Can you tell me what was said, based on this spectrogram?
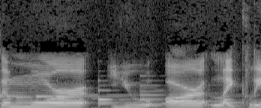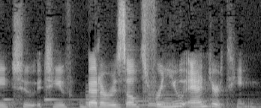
the more you are likely to achieve better results for you and your team.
